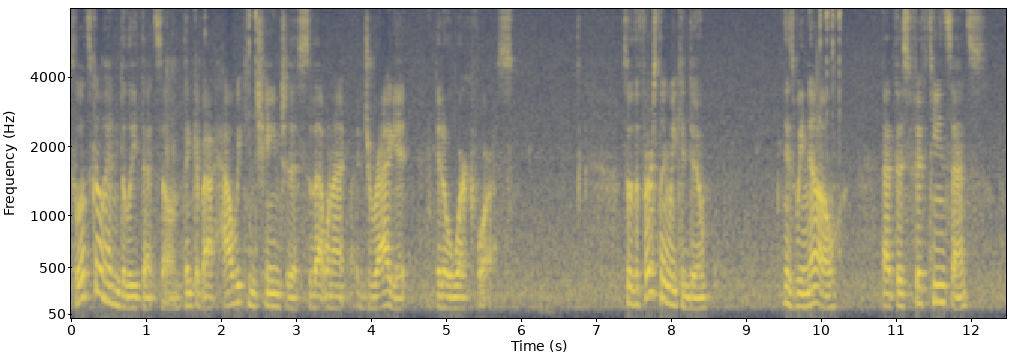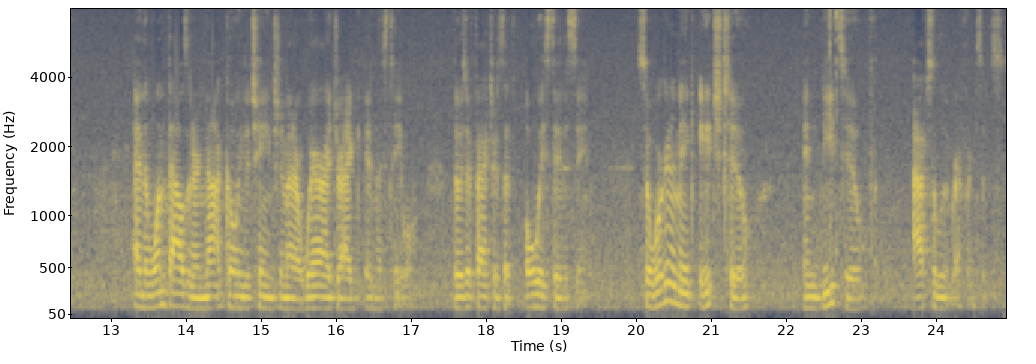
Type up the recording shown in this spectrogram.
So let's go ahead and delete that cell and think about how we can change this so that when I drag it, it'll work for us. So the first thing we can do is we know that this 15 cents and the 1000 are not going to change no matter where I drag in this table. Those are factors that always stay the same. So we're going to make H2 and B2 absolute references.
